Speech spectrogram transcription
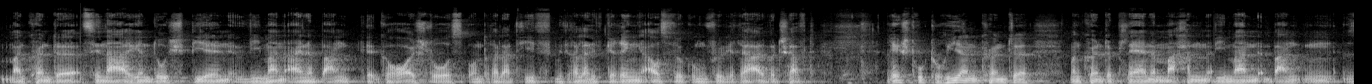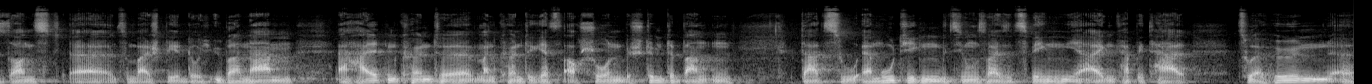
man könnte Szenarien durchspielen, wie man eine Bank äh, geräuschlos und relativ mit relativ geringen Auswirkungen für die Realwirtschaft restrukturieren könnte. Man könnte Pläne machen, wie man Banken sonst äh, zum Beispiel durch Übernahmen erhalten könnte. Man könnte jetzt auch schon bestimmte Banken dazu ermutigen bzw. zwingen, ihr Eigenkapital zu erhöhen, äh,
